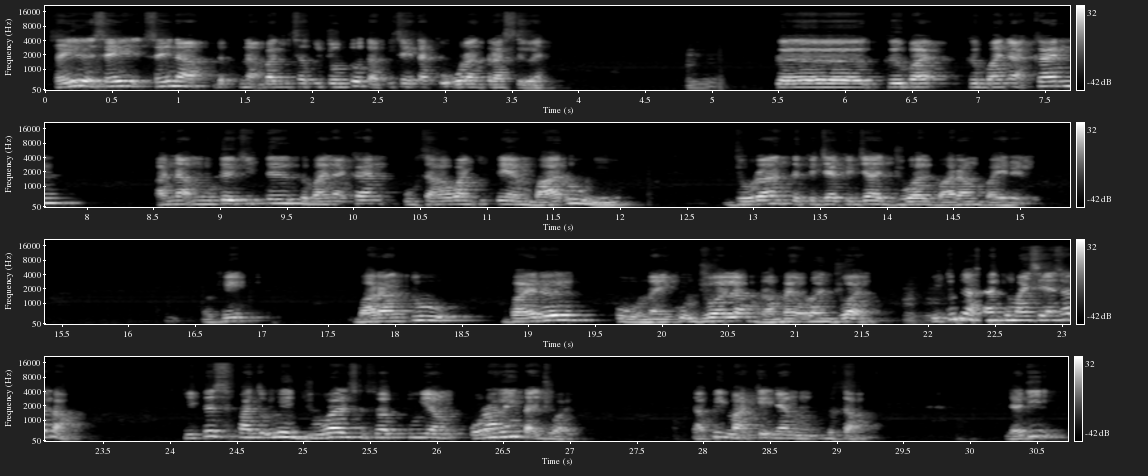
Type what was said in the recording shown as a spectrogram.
Saya saya saya nak nak bagi satu contoh tapi saya takut orang terasa eh. Hmm. Ke, keba, kebanyakan anak muda kita, kebanyakan usahawan kita yang baru ni, diorang terkejar-kejar jual barang viral. Okay. Barang tu viral, oh nak ikut jual lah, ramai orang jual. Mm-hmm. Itu dah satu mindset yang salah. Kita sepatutnya jual sesuatu yang orang lain tak jual. Tapi market yang besar. Jadi,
